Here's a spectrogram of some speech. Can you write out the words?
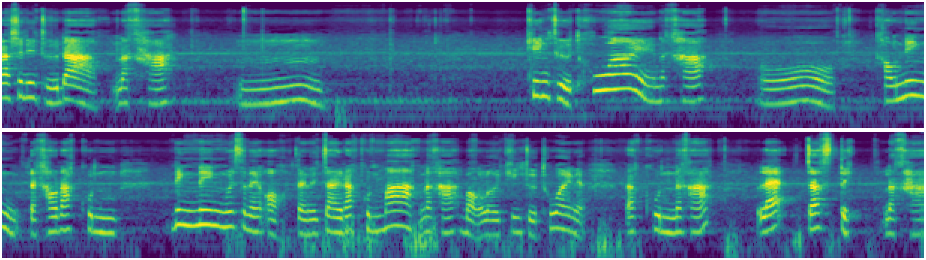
ราชินีถือดาบนะคะ อืมคิงถือถ้วยนะคะ โอ้เขานิ่ง แต่เขารักคุณนิ่งๆไม่แสดงออกแต่ในใจรักคุณมากนะคะ บอกเลยคิงถือถ้วยเนี่ย รักคุณนะคะ และ justice นะคะ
